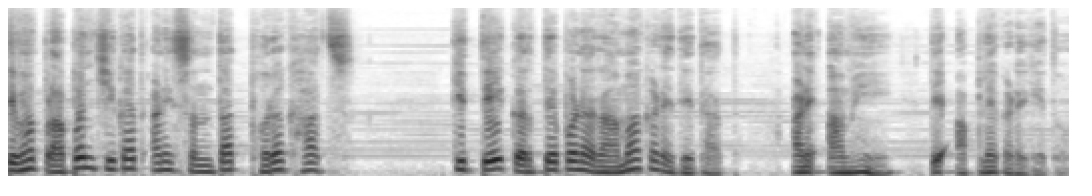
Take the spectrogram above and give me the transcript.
तेव्हा प्रापंचिकात आणि संतात फरक हाच की ते करतेपण रामाकडे देतात आणि आम्ही ते आपल्याकडे घेतो.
